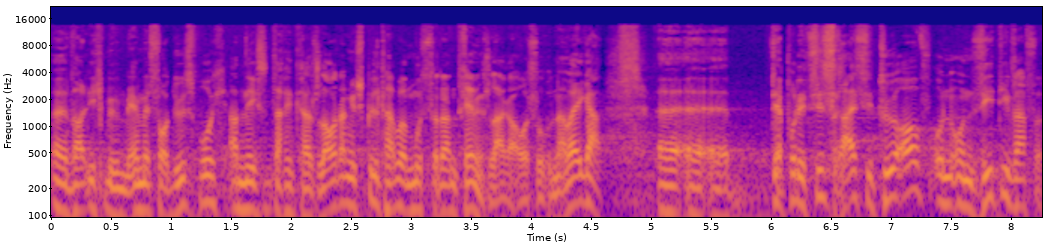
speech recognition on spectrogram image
äh, weil ich mit dem MSV Duisburg am nächsten Tag in Kaiserslautern gespielt habe und musste dann ein Trainingslager aussuchen. Aber egal. Äh, äh, der Polizist reißt die Tür auf und, und sieht die Waffe.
